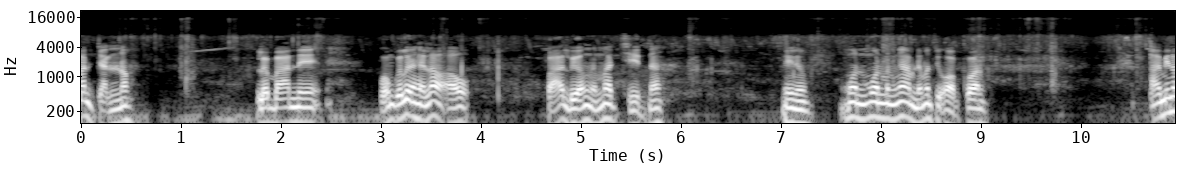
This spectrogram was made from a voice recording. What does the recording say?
วันจันทร์เนาะระบานนี้ ผมก็เลยให้เราเอาฝาเหลืองเนี่ยมาฉีดนะนี่หนูม้วนม้วนมันงามเดี๋ยวมันจะออกก่อน อะมิโน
